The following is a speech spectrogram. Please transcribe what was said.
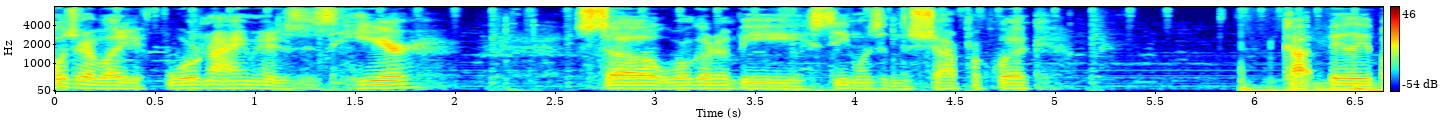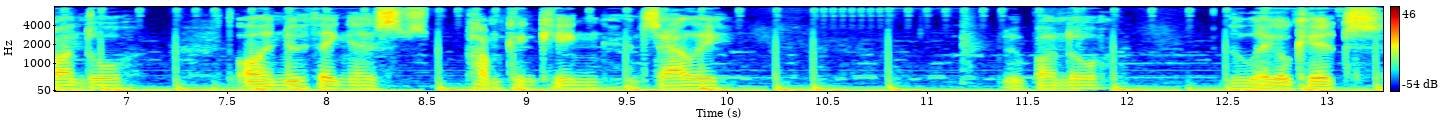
What's up, everybody? Fortnite is here. So we're gonna be seeing what's in the shop real quick. Got Bailey bundle. The only new thing is Pumpkin King and Sally. New bundle. The Lego kits.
